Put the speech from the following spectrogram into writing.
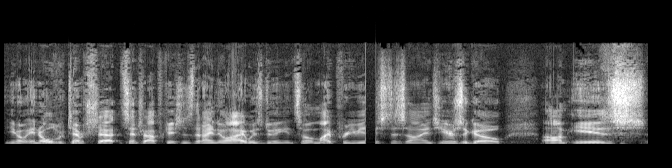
you know in older temperature sensor applications that I know I was doing in some of my previous designs years ago, um, is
